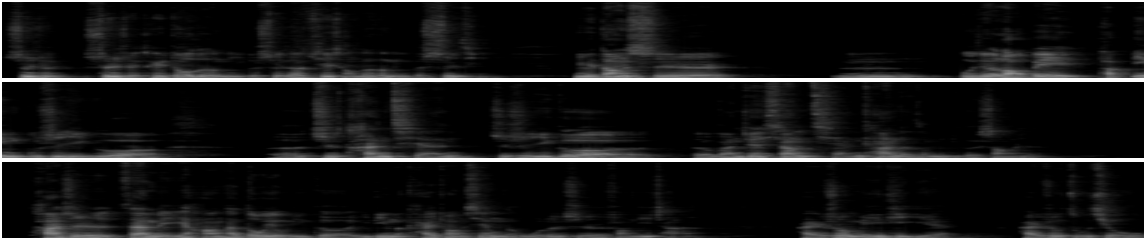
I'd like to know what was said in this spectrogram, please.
顺水顺水推舟的这么一个水到渠成的这么一个事情。因为当时，嗯，我觉得老贝他并不是一个呃只贪钱，只是一个呃完全向钱看的这么一个商人。他是在每一行他都有一个一定的开创性的，无论是房地产，还是说媒体业，还是说足球，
